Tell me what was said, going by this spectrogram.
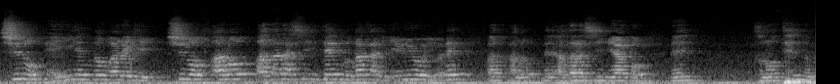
主の永遠の招き主のあの新しい天の中にいるようにはねああのね新しい都ねその天の御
